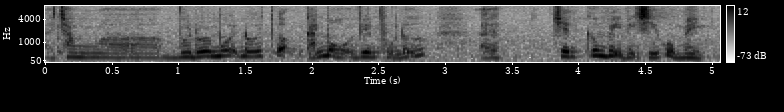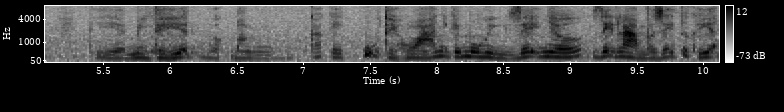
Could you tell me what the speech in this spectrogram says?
ờ, trong uh, với đối mỗi đối tượng cán bộ hội viên phụ nữ uh, trên cương vị vị trí của mình thì mình thể hiện được bằng các cái cụ thể hóa những cái mô hình dễ nhớ dễ làm và dễ thực hiện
